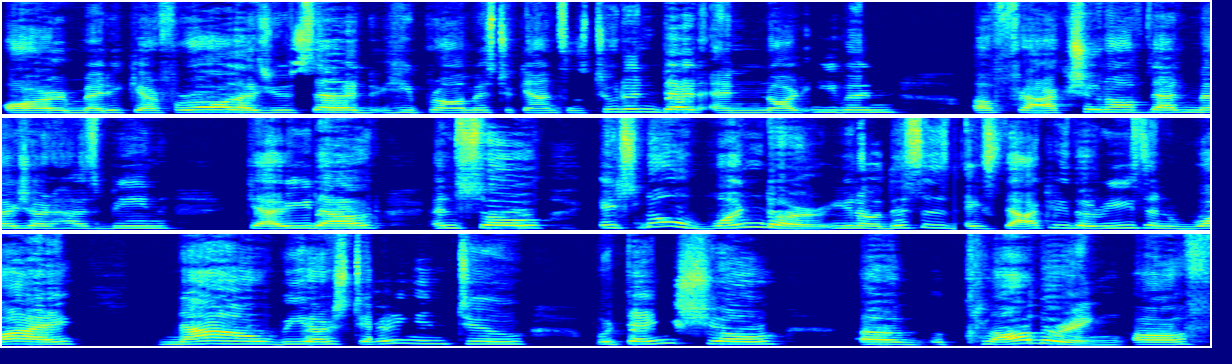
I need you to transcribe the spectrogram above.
or medicare for all as you said he promised to cancel student debt and not even a fraction of that measure has been carried out and so it's no wonder you know this is exactly the reason why now we are staring into potential uh, clobbering of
